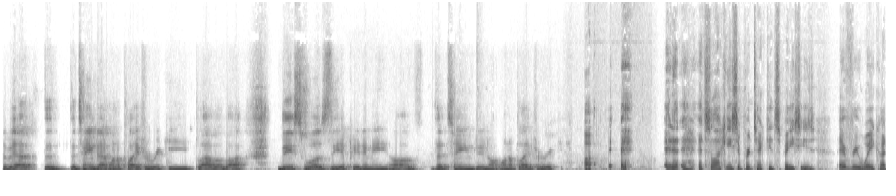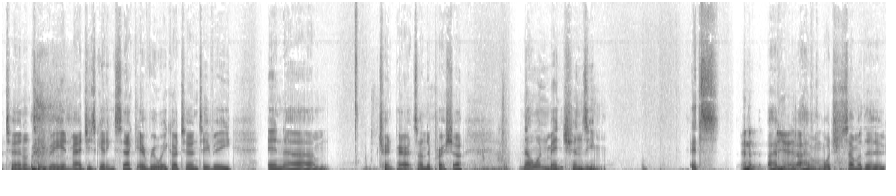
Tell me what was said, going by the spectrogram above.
about the, the team don't want to play for Ricky, blah blah blah. This was the epitome of the team do not want to play for Ricky. Uh, it, it, it's like he's a protected species. Every week I turn on TV and Madge is getting sacked. Every week I turn TV and um, Trent Barrett's under pressure. No one mentions him. It's And I haven't, yeah, I haven't watched some of the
